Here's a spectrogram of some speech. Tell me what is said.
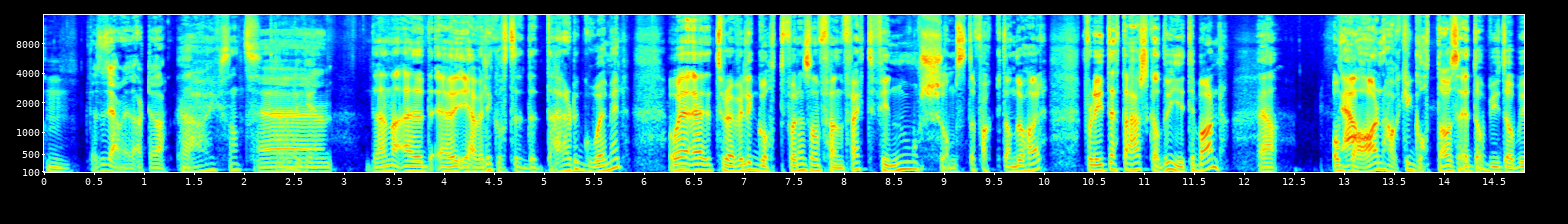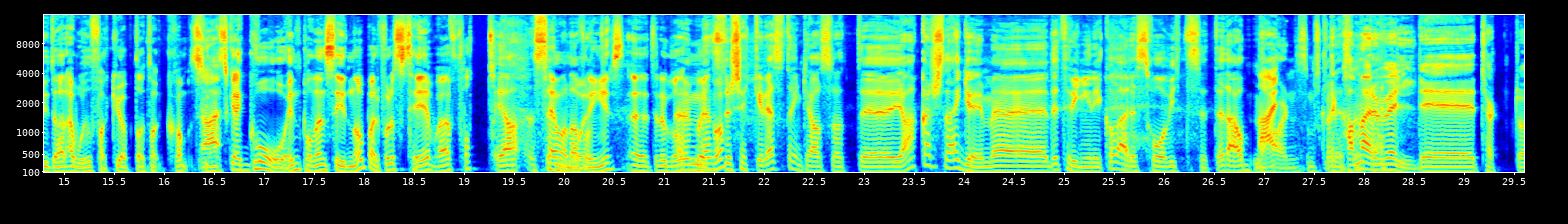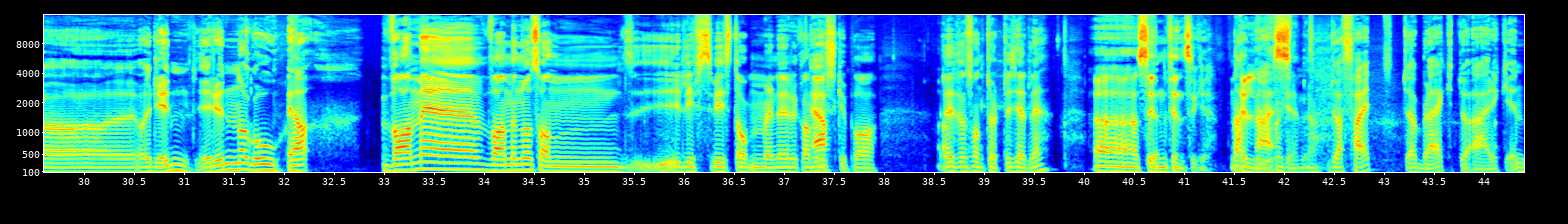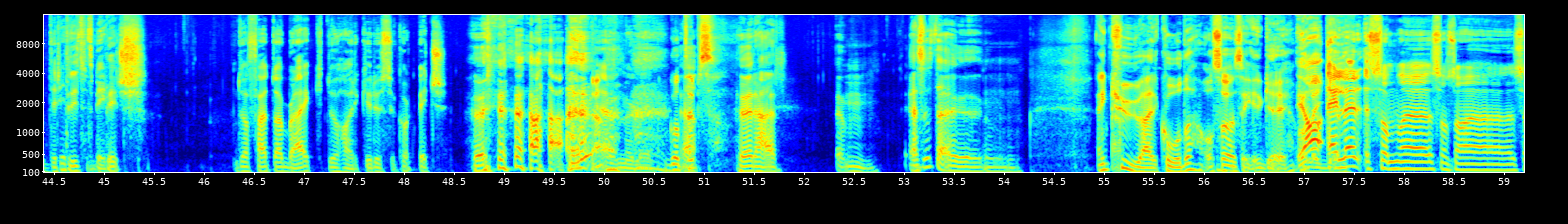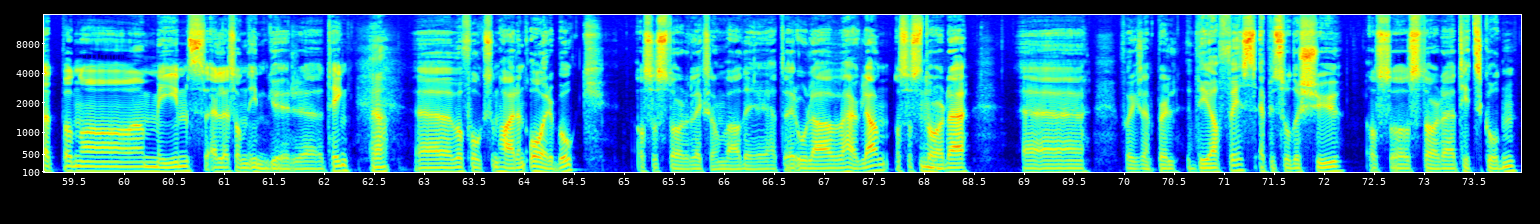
Mm. Det syns jeg var litt artig, da. Ja, ikke sant? Eh, Den er, jeg er godt, Der er du god, Emil. Og jeg, jeg tror jeg er veldig godt for en sånn fun fact. Finn den morsomste faktaen du har. Fordi dette her skal du gi til barn. Ja. Og Ja. barn har ikke godt av å se www.iwillfuckyoup.com. Nei. skal jeg gå inn på den siden nå, bare for å se hva jeg har fått ja, se hva det har fått. femåringer eh, til å gå, Eh, gå inn Mens på? du sjekker det, så tenker jeg altså at eh, ja, kanskje det er gøy med Det trenger ikke å være så vitsete. Det er jo Nei, barn som skal det lese kan være veldig tørt og, og rund. Rund og god. Ja. Hva med, hva med noe sånn livsvisdom, eller kan du Ja. huske på litt sånn tørt og kjedelig? Uh, siden finnes ikke. Nei, Heldigvis. ok, bra. Du er feit, du er bleik, du er ikke en dritt, Dritt, bitch. bitch. Du er feit, du er bleik, du har ikke russekort, bitch. Det er mulig. Godt tips. Hør her. Mm. Jeg syns det er mm, En QR-kode, også sikkert gøy. å Ja, legge inn. eller sånn, eh, sånn som jeg har sett på noen memes eller sånn Imgur-ting. Ja. Eh, hvor folk som har en årebok, og så står det liksom hva de heter. Olav Haugland. Og så står det eh, for eksempel The Office, episode 7, og så står det tidskoden.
